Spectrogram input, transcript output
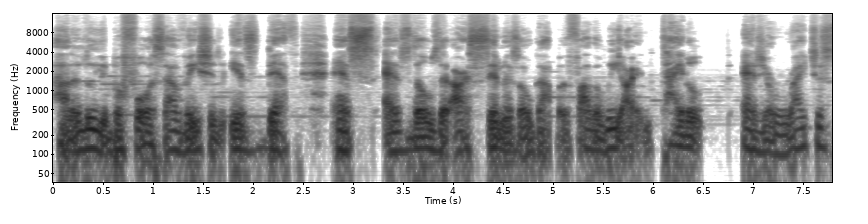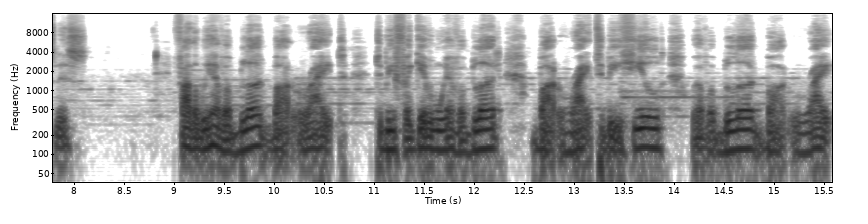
hallelujah, before salvation is death as as those that are sinners, oh God. But Father, we are entitled as your righteousness. Father, we have a blood bought right to be forgiven. We have a blood bought right to be healed. We have a blood bought right,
